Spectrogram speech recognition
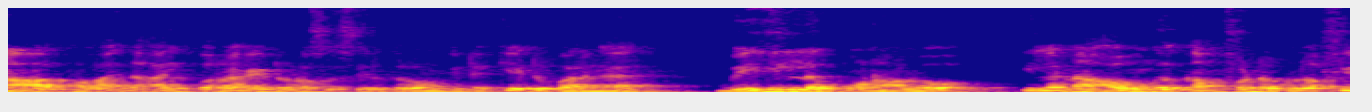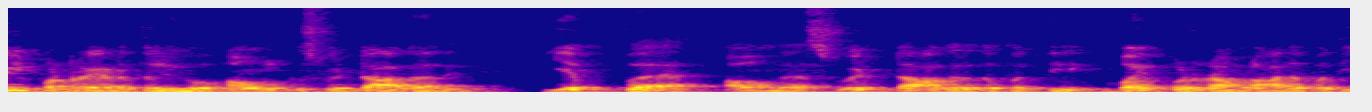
நார்மலாக இந்த ஹைப்பர் ஹைட்ரோசஸ் இருக்கிறவங்க கிட்ட கேட்டு பாருங்க. வெயிலில் போனாலோ இல்லைன்னா அவங்க கம்ஃபர்டபுளாக ஃபீல் பண்ணுற இடத்துலையோ அவங்களுக்கு ஸ்வெட் ஆகாது. எப்ப அவங்க ஸ்வெட் ஆகிறத பத்தி பயப்படுறாங்களோ அதை பத்தி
